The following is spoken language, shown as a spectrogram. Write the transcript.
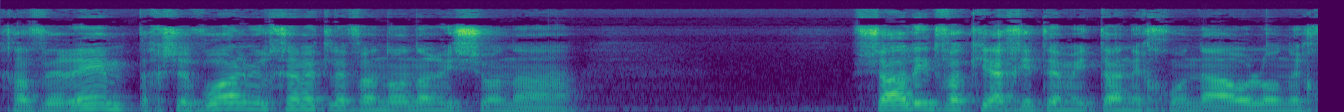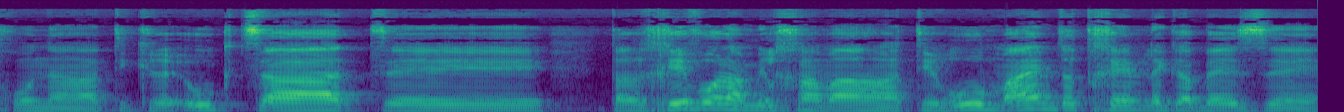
חברים, תחשבו על מלחמת לבנון הראשונה. אפשר להתווכח איתם הייתה נכונה או לא נכונה, תקראו קצת, אה, תרחיבו על המלחמה, תראו מה עמדתכם לגבי זה.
